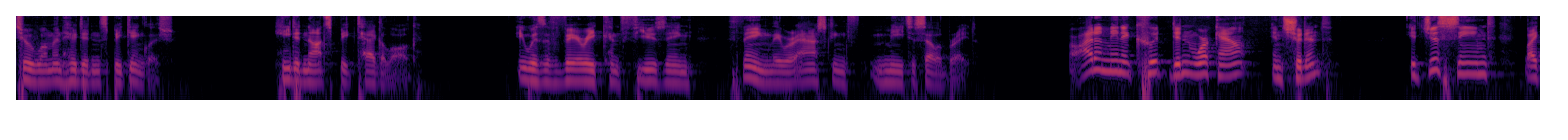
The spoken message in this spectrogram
to a woman who didn't speak English. He did not speak Tagalog. It was a very confusing thing they were asking f- me to celebrate. I don't mean it could didn't work out and shouldn't. It just seemed like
